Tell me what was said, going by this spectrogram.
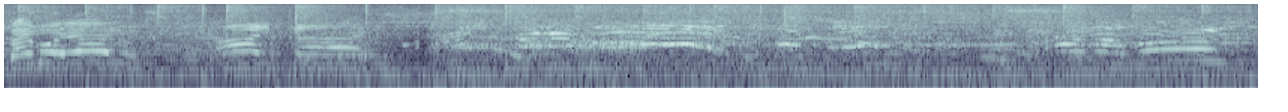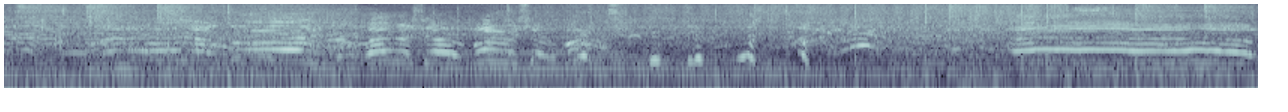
Vai moer! Ai, caralho. Vai, Marcelo! Vai, Marcelo! Vai! Ah!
